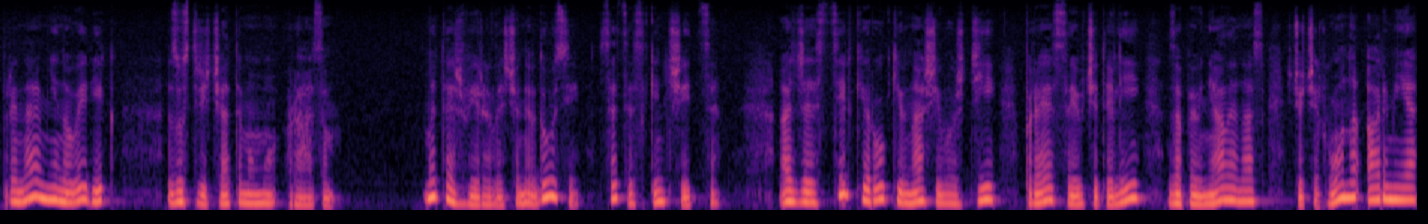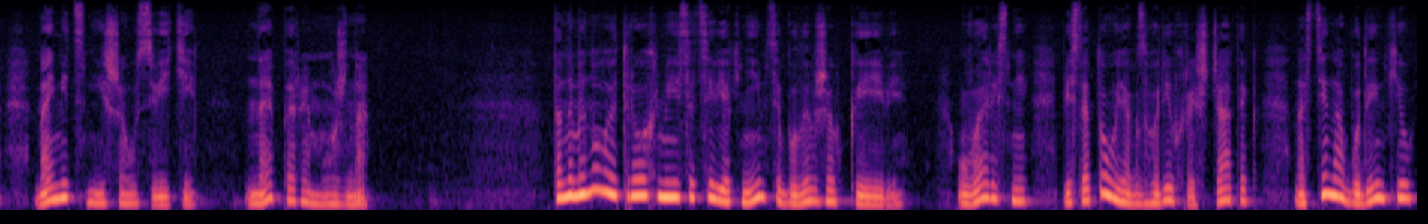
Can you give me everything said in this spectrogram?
Принаймні новий рік зустрічатимемо разом. Ми теж вірили, що невдовзі все це скінчиться. Адже стільки років наші вожді, преса і вчителі запевняли нас, що Червона армія найміцніша у світі, непереможна. Та не минуло й трьох місяців, як німці були вже в Києві. У вересні, після того, як згорів хрещатик, на стінах будинків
